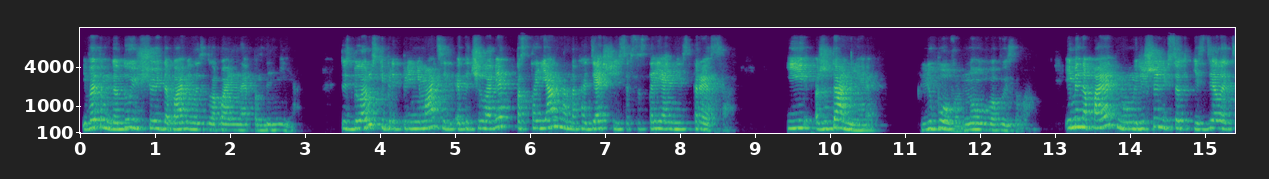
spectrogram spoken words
И в этом году еще и добавилась глобальная пандемия. То есть белорусский предприниматель – это человек, постоянно находящийся в состоянии стресса и ожидания любого нового вызова. Именно поэтому мы решили все-таки сделать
